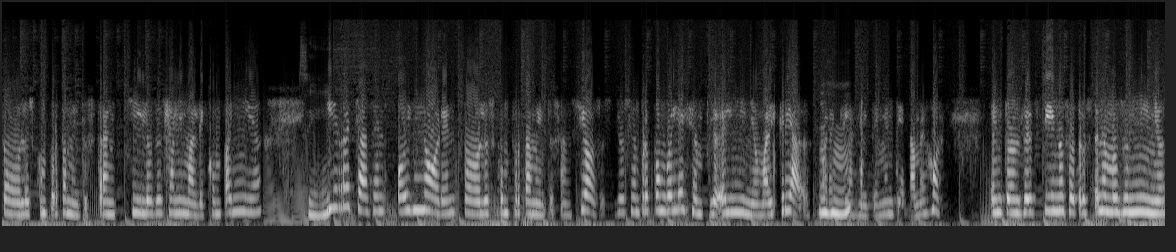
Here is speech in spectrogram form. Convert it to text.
todos los comportamientos tranquilos de su animal de compañía y rechacen o ignoren todos los comportamientos ansiosos. Yo siempre pongo el ejemplo del niño malcriado para que la gente me entienda mejor. Entonces, si nosotros tenemos un niño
